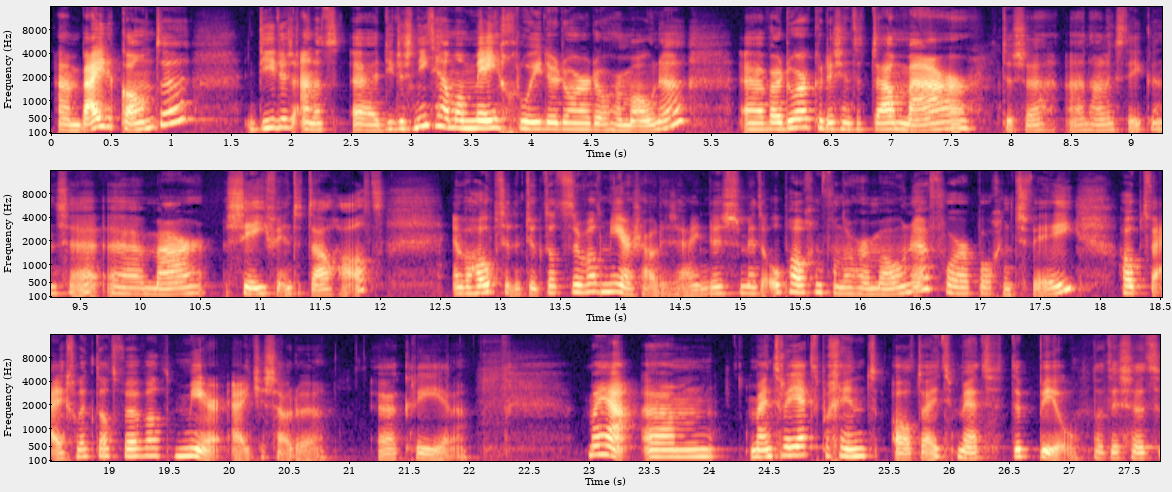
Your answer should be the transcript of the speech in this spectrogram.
aan beide kanten. Die dus, aan het, uh, die dus niet helemaal meegroeiden door de hormonen. Uh, waardoor ik er dus in totaal maar tussen aanhalingstekens, uh, maar zeven in totaal had. En we hoopten natuurlijk dat er wat meer zouden zijn. Dus met de ophoging van de hormonen voor poging 2 hoopten we eigenlijk dat we wat meer eitjes zouden creëren. Maar ja, mijn traject begint altijd met de pil. Dat is het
